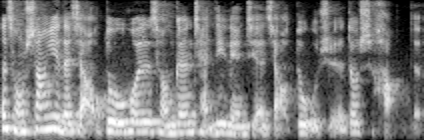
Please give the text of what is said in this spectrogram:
那从商业的角度，或是从跟产地连接的角度，我觉得都是好的。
